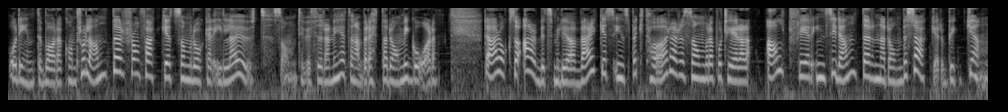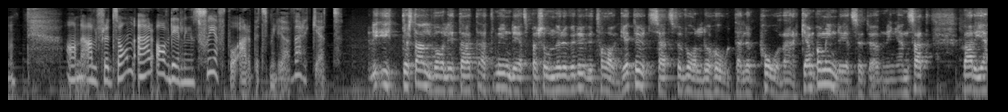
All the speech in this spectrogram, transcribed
Och det är inte bara kontrollanter från facket som råkar illa ut, som TV4 Nyheterna berättade om igår. Det är också Arbetsmiljöverkets inspektörer som rapporterar allt fler incidenter när de besöker byggen. Arne Alfredsson är avdelningschef på Arbetsmiljöverket. Det är ytterst allvarligt att, att myndighetspersoner överhuvudtaget utsätts för våld och hot eller påverkan på myndighetsutövningen. Så att varje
